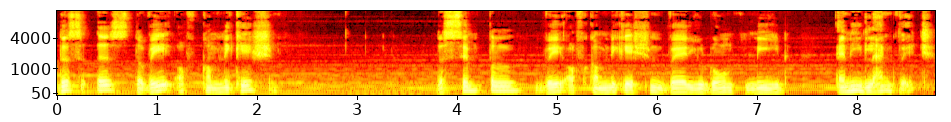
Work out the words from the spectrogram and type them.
This is the way of communication, the simple way of communication where you don't need any language.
